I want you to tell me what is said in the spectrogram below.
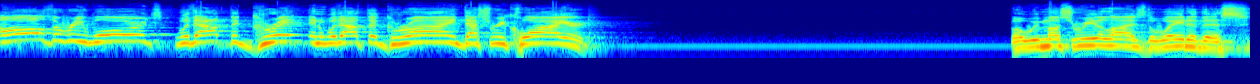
all the rewards without the grit and without the grind that's required. But we must realize the weight of this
